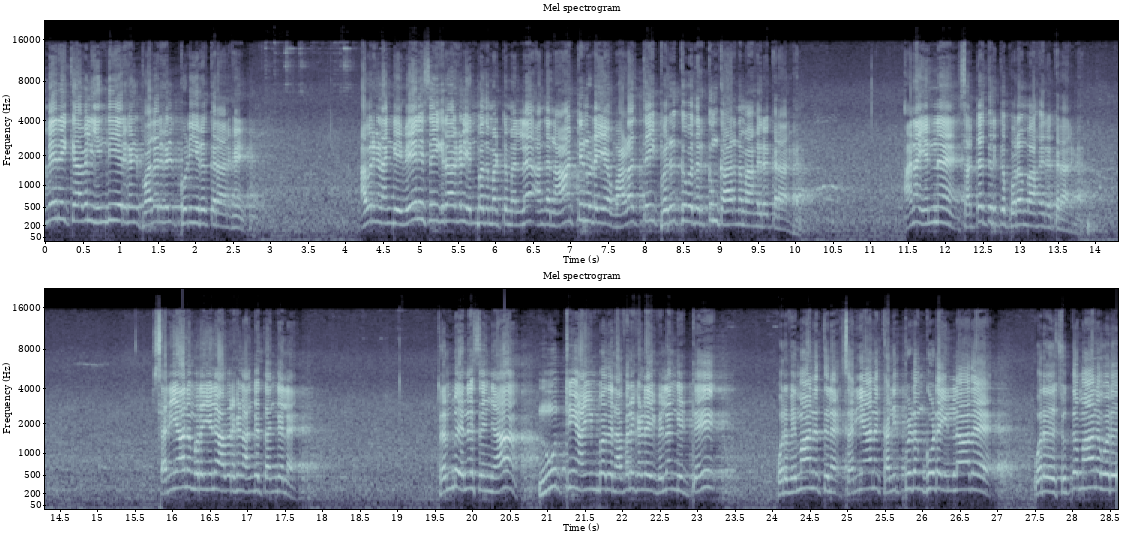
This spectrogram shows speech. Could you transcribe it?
அமெரிக்காவில் இந்தியர்கள் பலர்கள் குடியிருக்கிறார்கள். அவர்கள் அங்கே வேலை செய்கிறார்கள் என்பது மட்டுமல்ல அந்த நாட்டினுடைய வளத்தை பெருக்குவதற்கும் காரணமாக இருக்கிறார்கள். ஆனால் என்ன சட்டத்திற்கு புறம்பாக இருக்கிறார்கள்? சரியான முறையில் அவர்கள் அங்கே தங்கலை. ட்ரம்ப் என்ன செஞ்சா நூற்றி ஐம்பது நபர்களை விலங்கிட்டு ஒரு விமானத்தில் சரியான கழிப்பிடம் கூட இல்லாத ஒரு சுத்தமான ஒரு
